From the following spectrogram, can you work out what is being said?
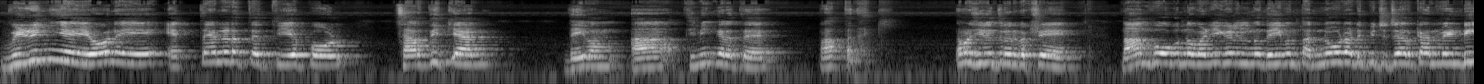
വിഴുങ്ങിയ യോനയെ എത്തേണ്ടിടത്തെത്തിയപ്പോൾ ഛർദിക്കാൻ ദൈവം ആ തിമിംഗലത്തെ പ്രാപ്തനാക്കി. നമ്മുടെ ജീവിതത്തിൽ ഒരു പക്ഷേ നാം പോകുന്ന വഴികളിൽ നിന്ന് ദൈവം തന്നോട് അടുപ്പിച്ചു ചേർക്കാൻ വേണ്ടി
